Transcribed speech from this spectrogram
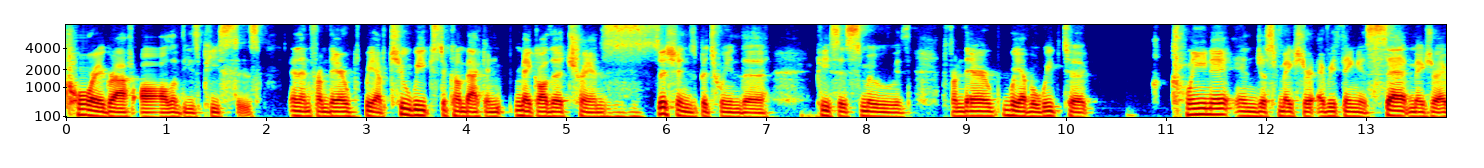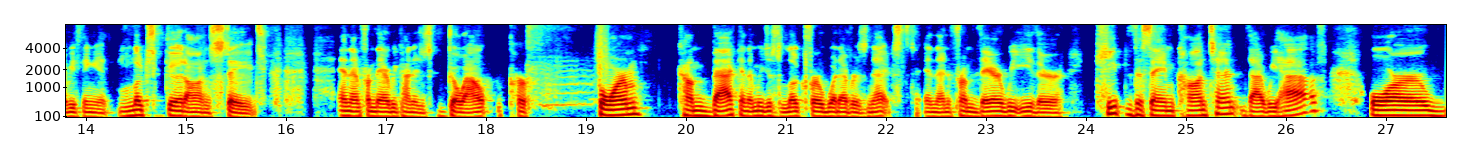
choreograph all of these pieces. And then from there, we have two weeks to come back and make all the transitions between the pieces smooth. From there, we have a week to clean it and just make sure everything is set, make sure everything looks good on stage. And then from there, we kind of just go out, perform, come back and then we just look for whatever's next. And then from there we either keep the same content that we have or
